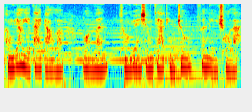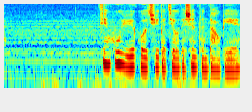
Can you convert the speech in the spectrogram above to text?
同样也代表了我们从原生家庭中分离出来，近乎于过去的旧的身份道别。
